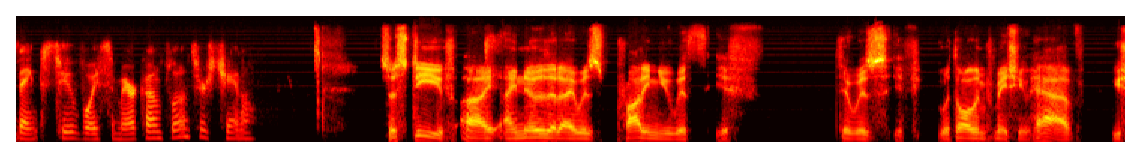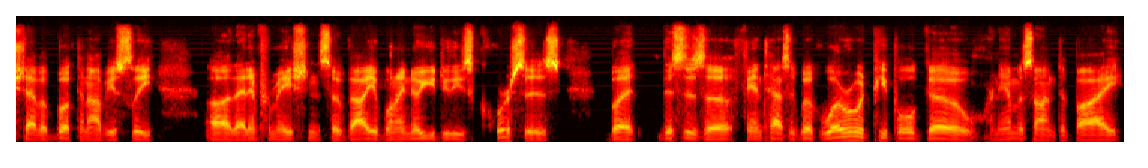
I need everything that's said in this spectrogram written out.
thanks to Voice America Influencers channel. So, Steve, I, I know that I was prodding you with if there was, if with all the information you have, you should have a book. And obviously, uh, that information is so valuable. And I know you do these courses, but this is a fantastic book. Where would people go on Amazon to buy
